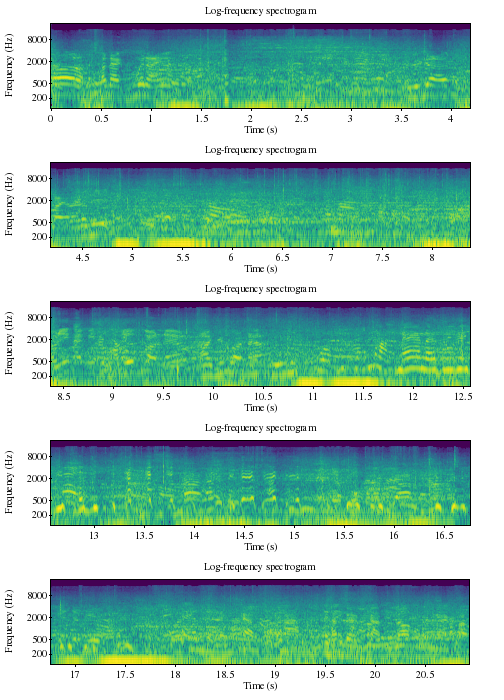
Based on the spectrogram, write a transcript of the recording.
เออแผนกถุงไปไหนอะไม่รู้จะใส่อะไรแล้วพี่วันนี้ใครมีถุงยืมก่อนแล้วอะยืมก่อนนะฮะถุงหนักแน่เลยดูได้ยินเลยท่านเดินกลับนอกงานครับ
